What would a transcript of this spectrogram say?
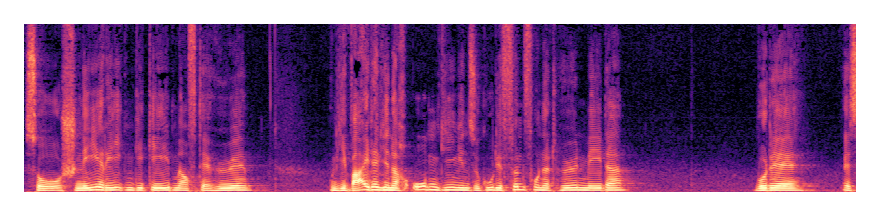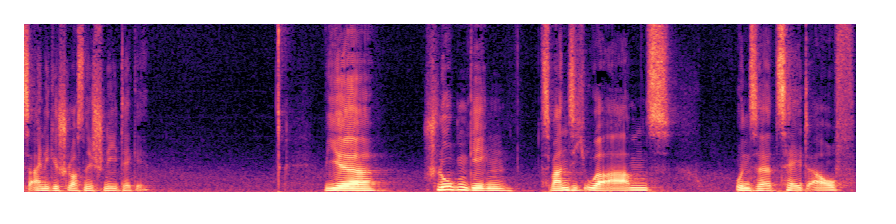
so Schneeregen gegeben auf der Höhe. Und je weiter wir nach oben gingen, so gute 500 Höhenmeter, wurde es eine geschlossene Schneedecke. Wir schlugen gegen 20 Uhr abends unser Zelt auf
